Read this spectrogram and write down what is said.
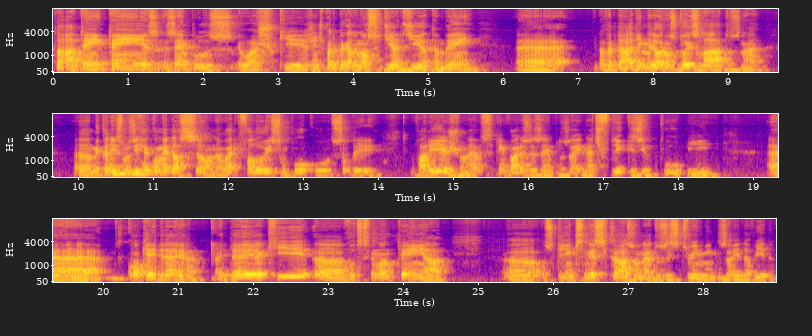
Tá, tem, tem exemplos, eu acho que a gente pode pegar do nosso dia a dia também. É, na verdade, melhoram os dois lados, né? Uh, mecanismos de recomendação, né? O Eric falou isso um pouco sobre varejo, né? Você tem vários exemplos aí, Netflix, YouTube. É, qual é a ideia? A ideia é que uh, você mantenha uh, os clientes, nesse caso, né, dos streamings aí da vida,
